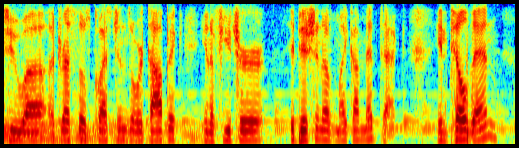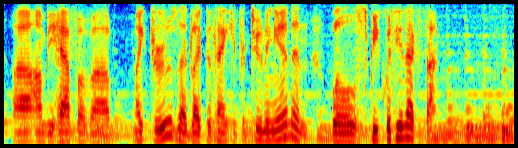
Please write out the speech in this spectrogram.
to uh, address those questions or topic in a future edition of Mike on MedTech. Until then, on behalf of uh, Mike Drues, I'd like to thank you for tuning in, and we'll speak with you next time.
